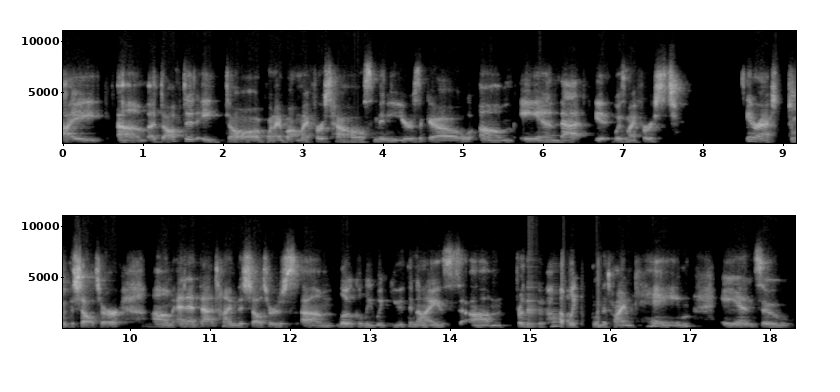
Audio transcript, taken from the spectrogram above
I um, adopted a dog when I bought my first house many years ago, um, and that it was my first interaction with the shelter. Mm-hmm. Um, and at that time, the shelters um, locally would euthanize um, for the public when the time came. And so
